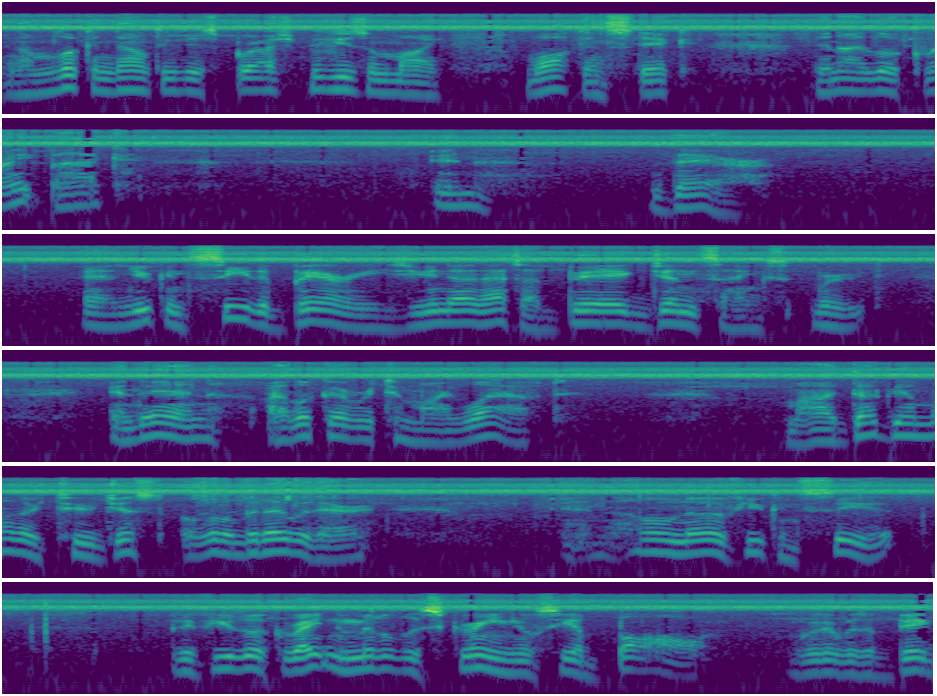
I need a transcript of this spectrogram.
and I'm looking down through this brush using my walking stick. Then I look right back, and there. And you can see the berries. You know that's a big ginseng root. And then I look over to my left. I dug them other two just a little bit over there. And I don't know if you can see it. But if you look right in the middle of the screen, you'll see a ball where there was a big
